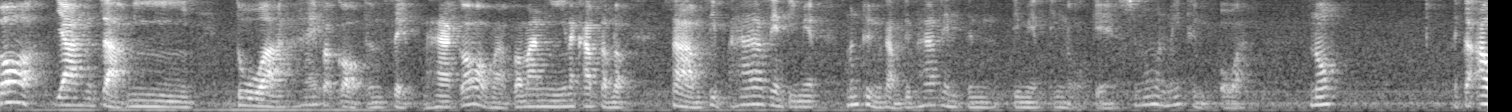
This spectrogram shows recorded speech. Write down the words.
ก็ยังจะมีตัวให้ประกอบจนเสร็จนะฮะ ก็ออกมาประมาณนี้นะครับสำหรับ 35เซนติเมตรมันถึง 35เซนติเมตรจริงเหรอแกฉันว่ามันไม่ถึงปะวะเนาะแต่ก็เอา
